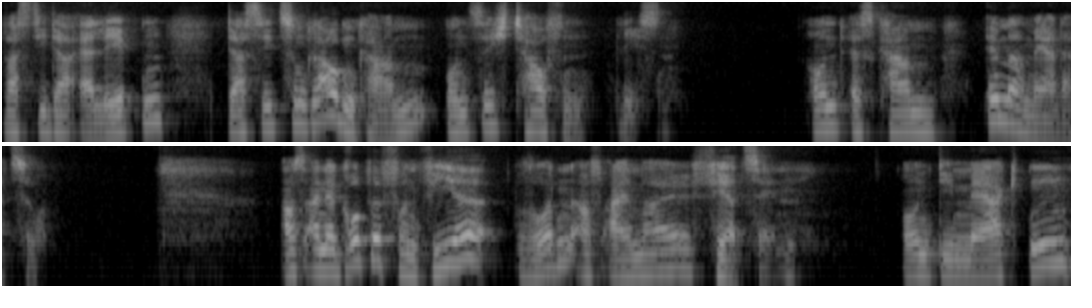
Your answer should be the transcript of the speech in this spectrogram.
was die da erlebten, dass sie zum Glauben kamen und sich taufen ließen. Und es kam immer mehr dazu. Aus einer Gruppe von vier wurden auf einmal 14. Und die merkten,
